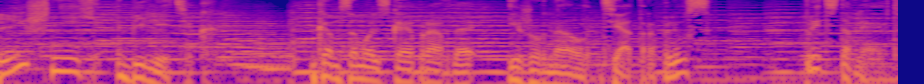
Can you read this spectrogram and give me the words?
Лишний билетик. Комсомольская правда и журнал Театр Плюс представляют.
